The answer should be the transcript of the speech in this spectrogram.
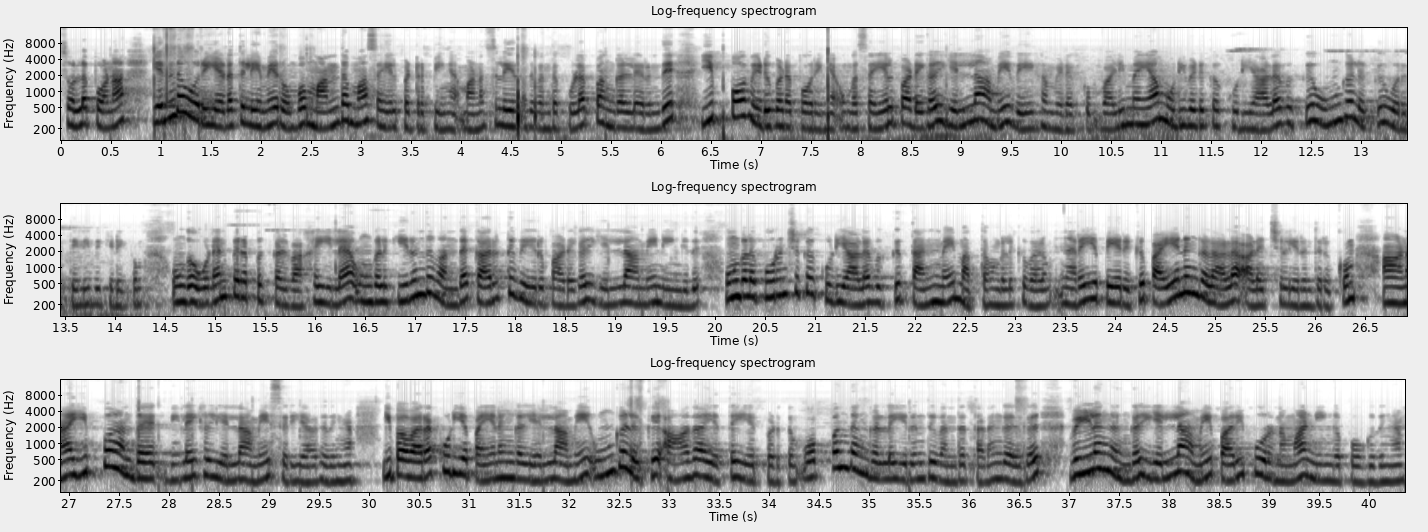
சொல்லப்போனால் எந்த ஒரு இடத்துலையுமே ரொம்ப மந்தமாக செயல்பட்டிருப்பீங்க. மனசில் இருந்து வந்த குழப்பங்கள்லேருந்து இப்போ விடுபட போகிறீங்க உங்கள் செயல்பாடுகள் எல்லாமே வேகம் எடுக்கும். வலிமையாக முடிவெடுக்கக்கூடிய அளவுக்கு உங்களுக்கு ஒரு தெளிவு கிடைக்கும். உங்கள் உடன்பிறப்புகள் வகையில் உங்களுக்கு இருந்து வந்த கருத்து வேறுபாடுகள் எல்லாமே நீங்குது. உங்களை புரிஞ்சுக்கக்கூடிய அளவுக்கு தன்மை மற்றவங்களுக்கு வரும். நிறைய பேருக்கு பயணங்களால் அலைச்சல் இருந்திருக்கும். ஆனால் இப்போ அந்த நிலைகள் எல்லாமே சரியாகுதுங்க. இப்போ வரக்கூடிய பயணங்கள் எல்லாமே உங்களுக்கு ஆதாயத்தை ஏற்படுத்தும். ஒப்பந்தங்களில் இருந்து வந்த தடங்கல்கள் வில்லங்கங்கள் எல்லாமே பரிபூர்ணமாக நீங்க போகுதுங்க.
